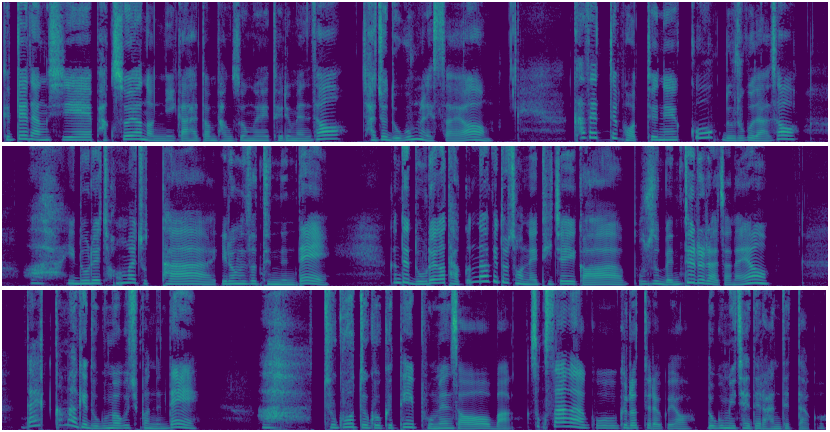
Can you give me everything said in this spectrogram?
그때 당시에 박소연 언니가 하던 방송을 들으면서 자주 녹음을 했어요. 카세트 버튼을 꾹 누르고 나서 아, 이 노래 정말 좋다 이러면서 듣는데 근데 노래가 다 끝나기도 전에 DJ가 무슨 멘트를 하잖아요. 깔끔하게 녹음하고 싶었는데 아, 두고두고 그 테이프 보면서 막 속상하고 그렇더라고요. 녹음이 제대로 안 됐다고.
